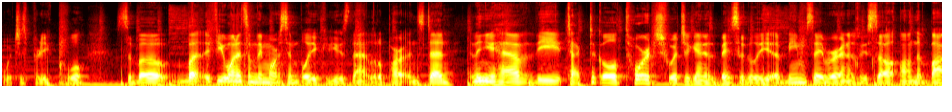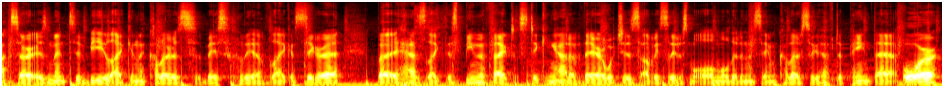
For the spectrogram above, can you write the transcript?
which is pretty cool. So, but, but if you wanted something more simple, you could use that little part instead. And then you have the tactical torch, which again is basically a beam saber, and as we saw on the box art, is meant to be like in the colors basically of like a cigarette, but it has like this beam effect sticking out of there, which is obviously just all molded in the same color, so you have to paint that. Or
